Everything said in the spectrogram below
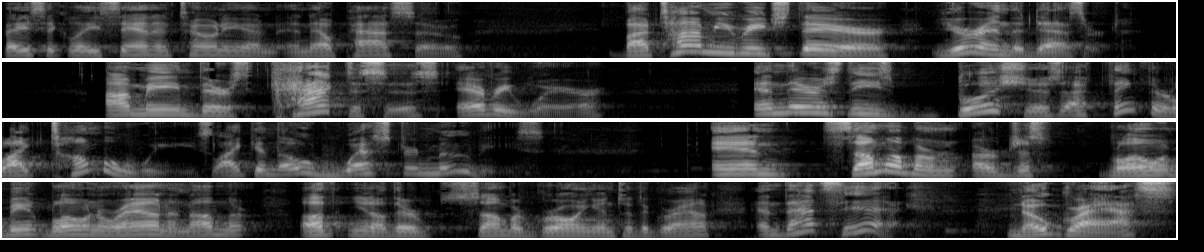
basically San Antonio and, and El Paso. By the time you reach there, you're in the desert. I mean, there's cactuses everywhere. And there's these bushes, I think they're like tumbleweeds, like in the old Western movies. And some of them are, just blowing, being blown around, and other, other, you know, there some are growing into the ground, and that's it. No grass,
